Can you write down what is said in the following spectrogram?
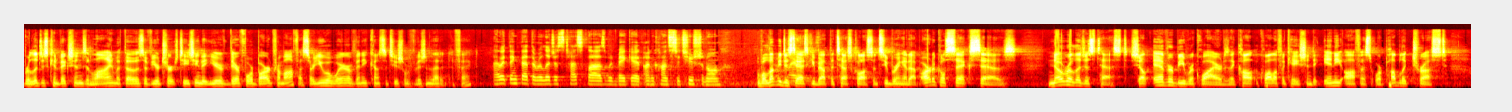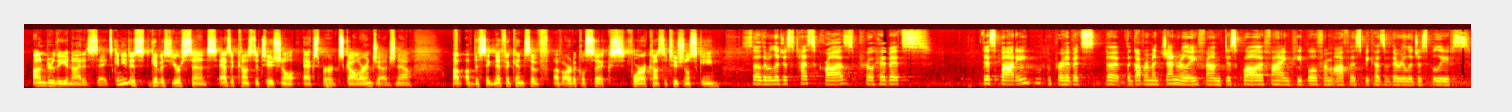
religious convictions in line with those of your church teaching, that you're therefore barred from office. Are you aware of any constitutional provision to that effect? I would think that the religious test clause would make it unconstitutional. Well, let me just ask you about the test clause since you bring it up. Article 6 says, "No religious test shall ever be required as a qualification to any office or public trust under the United States." Can you just give us your sense, as a constitutional expert, scholar, and judge now, of, of the significance of, of Article 6 for our constitutional scheme? So the religious test clause prohibits this body, prohibits the, the government generally from disqualifying people from office because of their religious beliefs.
